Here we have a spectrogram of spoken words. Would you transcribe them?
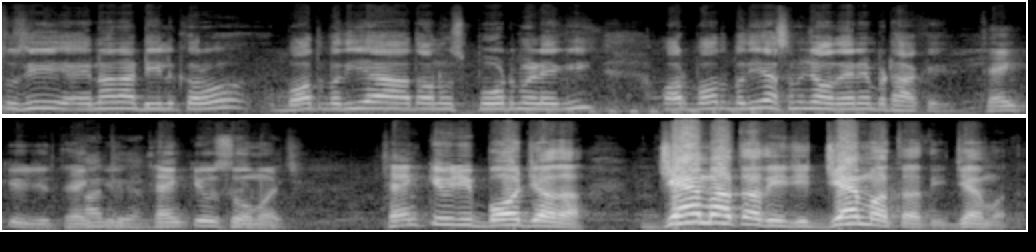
ਤੁਸੀਂ ਇਹਨਾਂ ਨਾਲ ਡੀਲ ਕਰੋ ਬਹੁਤ ਵਧੀਆ ਤੁਹਾਨੂੰ ਸਪੋਰਟ ਮਿਲੇਗੀ ਔਰ ਬਹੁਤ ਵਧੀਆ ਸਮਝਾਉਂਦੇ ਨੇ ਬਿਠਾ ਕੇ ਥੈਂਕ ਯੂ ਜੀ thank you. Thank you so much thank you ਜੀ ਬਹੁਤ ਜ਼ਿਆਦਾ। ਜੈ ਮਾਤਾ ਦੀ ਜੀ ਜੈ ਮਾਤਾ ਦੀ ਜੈ ਮਾਤਾ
